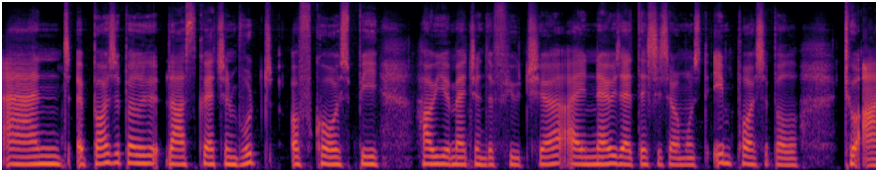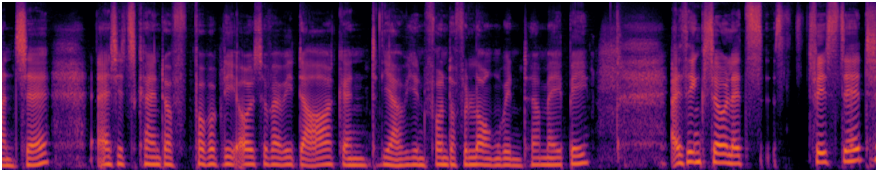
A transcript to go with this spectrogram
and a possible last question would, of course, be how you imagine the future. I know that this is almost impossible to answer, as it's kind of probably also very dark and yeah, we're in front of a long winter, maybe. I think so. Let's twist it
